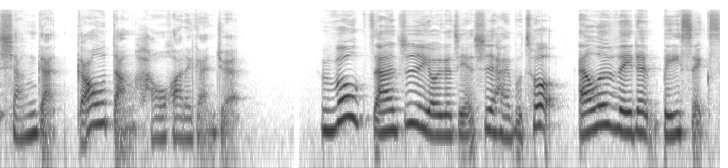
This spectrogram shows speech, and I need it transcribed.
享感、高档豪华的感觉。Vogue 杂志有一个解释还不错，elevated basics。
